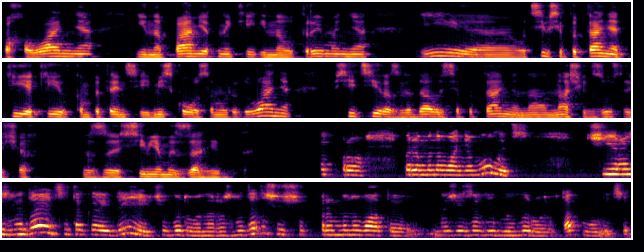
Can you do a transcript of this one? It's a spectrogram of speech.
поховання, і на пам'ятники, і на утримання. І е, оці всі питання, ті, які в компетенції міського самоврядування, всі ці розглядалися питання на наших зустрічах з сім'ями загиблих. Про перейменування вулиць. Чи розглядається така ідея, чи буде вона розглядатися, щоб перейменувати наші загиблих героїв, так, вулиці?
